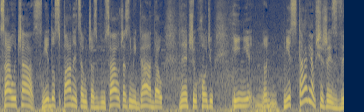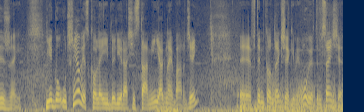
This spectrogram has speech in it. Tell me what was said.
Cały czas. Niedospany cały czas był. Cały czas z nimi gadał, leczył, chodził. I nie, no, nie stawiał się, że jest wyżej. Jego uczniowie z kolei byli rasistami, jak najbardziej E, w tym kontekście, jakim ja mówię, w tym sensie.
